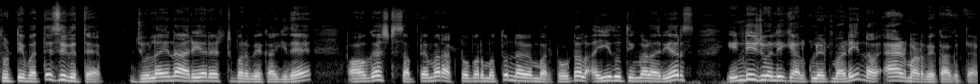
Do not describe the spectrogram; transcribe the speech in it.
ತುಟ್ಟಿ ಭತ್ತೆ ಸಿಗುತ್ತೆ. ಜುಲೈನ ಅರಿಯರ್ ಎಷ್ಟು ಬರಬೇಕಾಗಿದೆ? ಆಗಸ್ಟ್, ಸೆಪ್ಟೆಂಬರ್, ಅಕ್ಟೋಬರ್ ಮತ್ತು ನವೆಂಬರ್. ಟೋಟಲ್ ಐದು ತಿಂಗಳ ಅರಿಯರ್ಸ್ ಇಂಡಿವಿಜುವಲಿ ಕ್ಯಾಲ್ಕುಲೇಟ್ ಮಾಡಿ ನಾವು ಆ್ಯಡ್ ಮಾಡಬೇಕಾಗುತ್ತೆ.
